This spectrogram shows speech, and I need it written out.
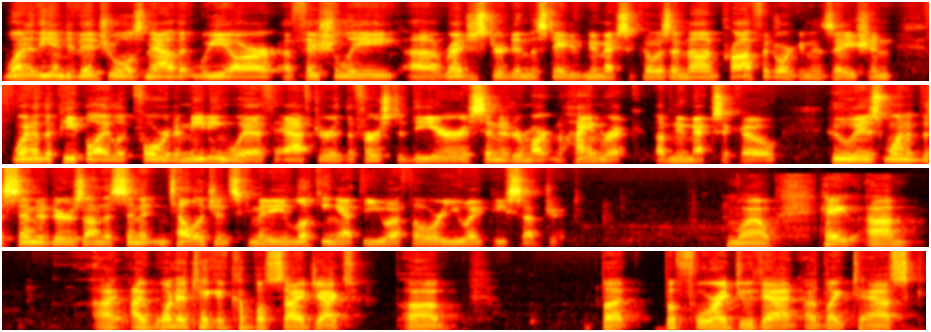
one of the individuals now that we are officially uh, registered in the state of New Mexico as a nonprofit organization, one of the people I look forward to meeting with after the first of the year is Senator Martin Heinrich of New Mexico, who is one of the senators on the Senate Intelligence Committee looking at the UFO or UAP subject. Wow. Hey, um, I, I want to take a couple side jacks, uh, but before I do that, I'd like to ask,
